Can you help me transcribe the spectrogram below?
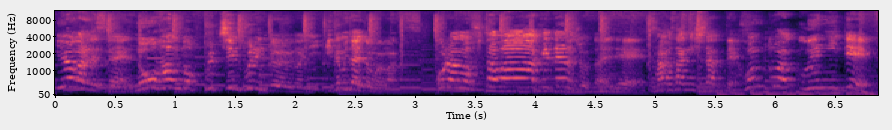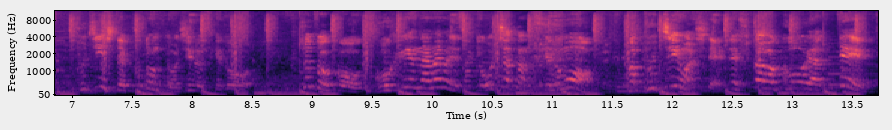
今からですねノーハンドプッチンプリンというのに挑みたいと思います。これあの蓋は開けてある状態で逆さにしたって本当は上にいてプチンしてプトンって落ちるんですけどちょっとこうご機嫌斜めで先落ちちゃったんですけども、まあ、プチンはしてで蓋はこうやって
